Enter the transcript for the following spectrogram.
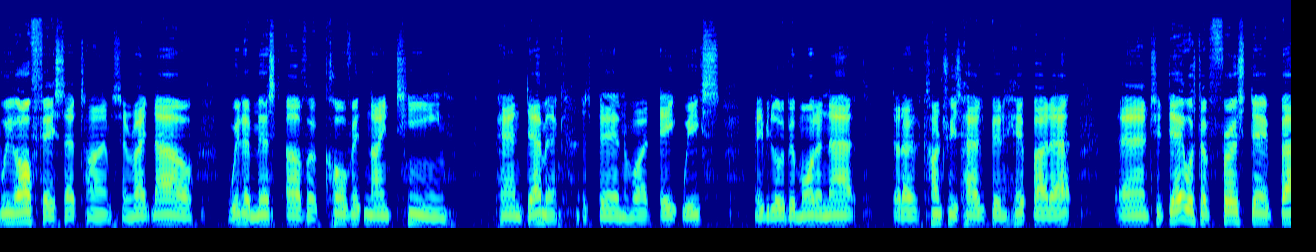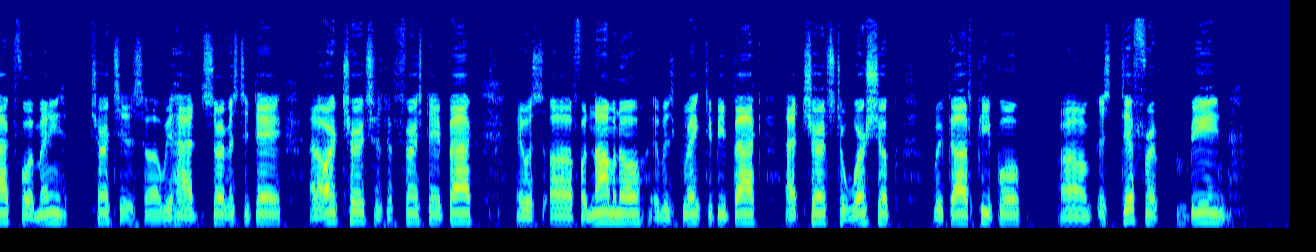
we all face at times. And right now we're in the midst of a covid-19 pandemic. It's been what eight weeks maybe a little bit more than that that our countries has been hit by that. And today was the first day back for many churches. Uh, we had service today at our church. It was the first day back. It was uh, phenomenal. It was great to be back at church to worship with God's people. Um, it's different being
